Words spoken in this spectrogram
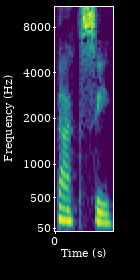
táxi.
